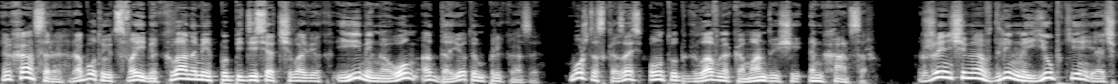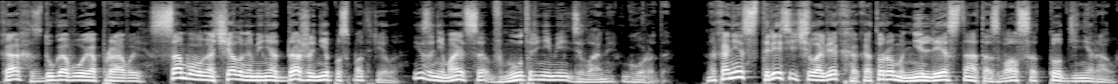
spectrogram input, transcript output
Энхансеры работают своими кланами по 50 человек, и именно он отдает им приказы. Можно сказать, он тут главнокомандующий энхансер. Женщина в длинной юбке и очках с дуговой оправой с самого начала на меня даже не посмотрела и занимается внутренними делами города. Наконец, третий человек, о котором нелестно отозвался тот генерал.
